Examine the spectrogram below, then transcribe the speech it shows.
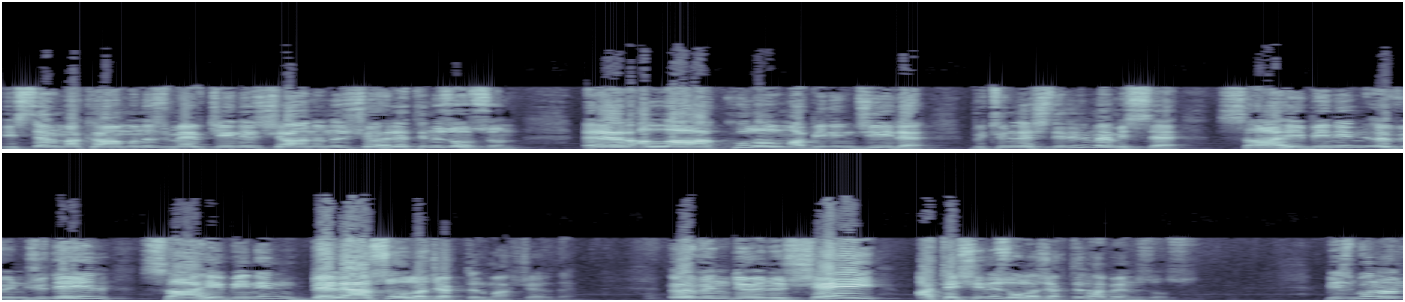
ister makamınız, mevkiniz, şanınız, şöhretiniz olsun. Eğer Allah'a kul olma bilinciyle bütünleştirilmemişse sahibinin övüncü değil, sahibinin belası olacaktır mahşerde. Övündüğünüz şey ateşiniz olacaktır haberiniz olsun. Biz bunun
